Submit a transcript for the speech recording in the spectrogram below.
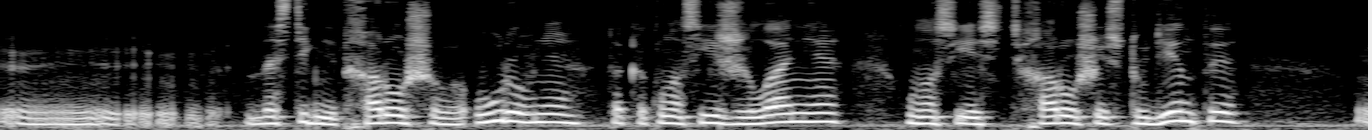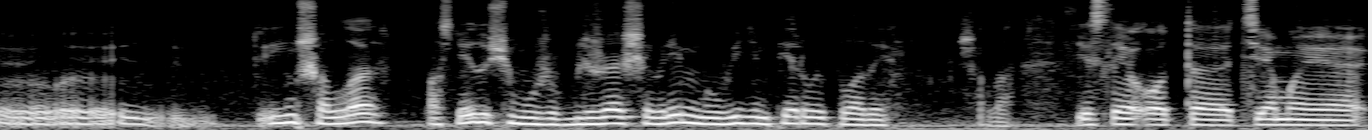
э, достигнет хорошего уровня, так как у нас есть желание, у нас есть хорошие студенты. Э, иншаллах, в последующем уже в ближайшее время мы увидим первые плоды. Если от темы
